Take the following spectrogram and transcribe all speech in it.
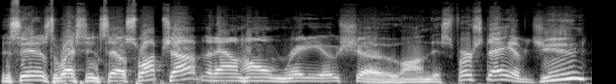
This is the West End Sales Swap Shop, the Down Home Radio Show on this first day of June.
